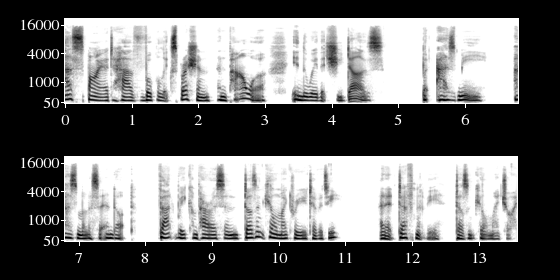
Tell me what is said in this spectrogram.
aspire to have vocal expression and power in the way that she does. But as me, as Melissa Indot, that way comparison doesn't kill my creativity and it definitely doesn't kill my joy.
